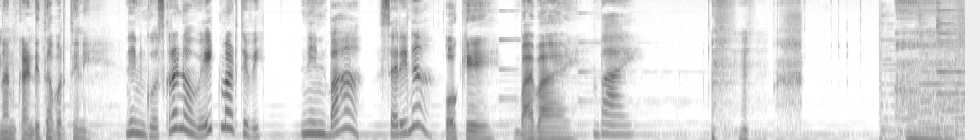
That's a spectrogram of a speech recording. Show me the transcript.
ನಾನು ಖಂಡಿತ ಬರ್ತೀನಿ. ನಿನ್ಗೋಸ್ಕರ ನಾವು ವೇಟ್ ಮಾಡ್ತೀವಿ. ನೀನ್ ಬಾ ಸರಿನಾ? Okay bye bye. Bye.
